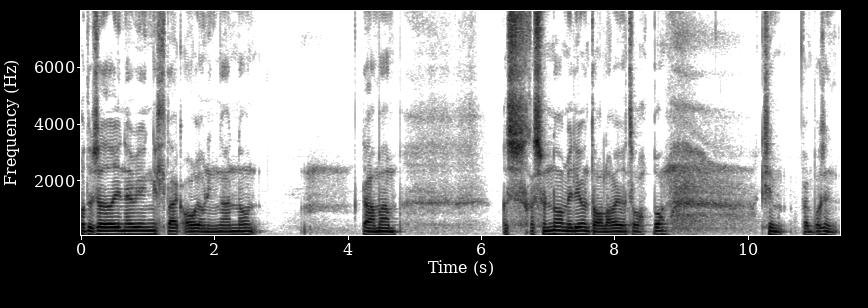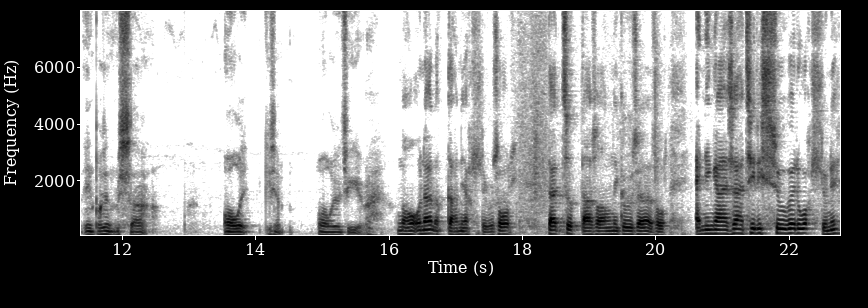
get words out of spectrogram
продусеринавиингиллаак ориунингааннерун таамаам qas qassуннер миллион доллариуторпо кисим 5% 1% миссаа ори кисим ориутигива но унаан эққааниарлугу соор таатсеққаасаарникуусаа соор анингаасаа тилиссуугалуарлуни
